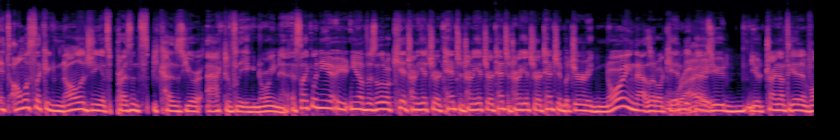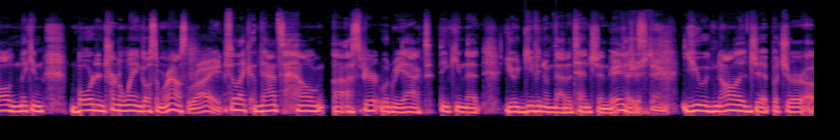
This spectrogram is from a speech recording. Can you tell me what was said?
it's almost like acknowledging its presence because you're actively ignoring it. It's like when you you know there's a little kid trying to get your attention, trying to get your attention, trying to get your attention, but you're ignoring that little kid Right. because you you're trying not to get involved and making bored and turn away and go somewhere else. Right. I feel like that's how uh, a spirit would react, thinking that you're giving them that attention. Interesting. You acknowledge it, but you're uh,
